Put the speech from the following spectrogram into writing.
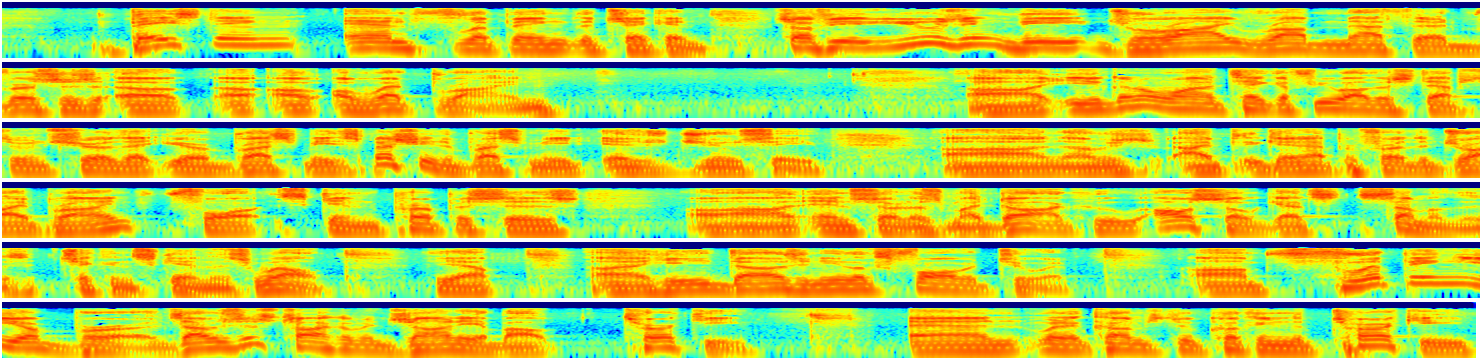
basting and flipping the chicken. So if you're using the dry rub method versus a, a, a wet brine, uh, you're going to want to take a few other steps to ensure that your breast meat, especially the breast meat, is juicy. Uh, I was, I, again, I prefer the dry brine for skin purposes. Uh, and so does my dog, who also gets some of the chicken skin as well. Yep, uh, he does, and he looks forward to it. Um, flipping your birds. I was just talking with Johnny about turkey. And when it comes to cooking the turkey,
